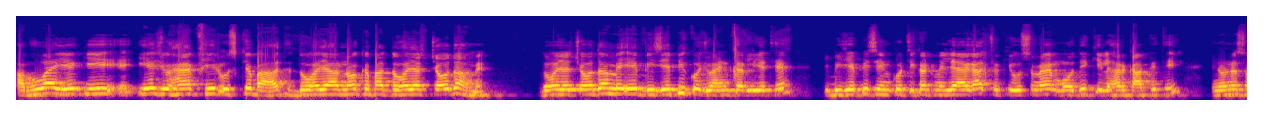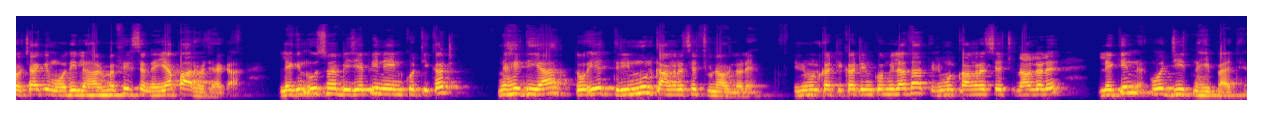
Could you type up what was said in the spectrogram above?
अब हुआ ये कि ये जो है फिर उसके बाद 2009 के बाद 2014 में 2014 में ये बीजेपी को ज्वाइन कर लिए थे कि बीजेपी से इनको टिकट मिल जाएगा क्योंकि उस समय मोदी की लहर काफ़ी थी। इन्होंने सोचा कि मोदी लहर में फिर से नैया पार हो जाएगा, लेकिन उस समय बीजेपी ने इनको टिकट नहीं दिया तो ये तृणमूल कांग्रेस से चुनाव लड़े। तृणमूल का टिकट इनको मिला था, तृणमूल कांग्रेस से चुनाव लड़े, लेकिन वो जीत नहीं पाए थे।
